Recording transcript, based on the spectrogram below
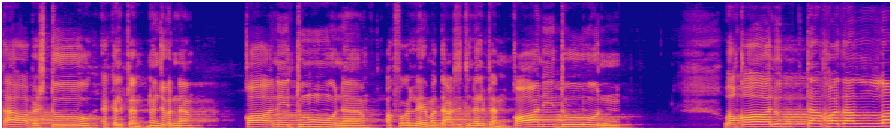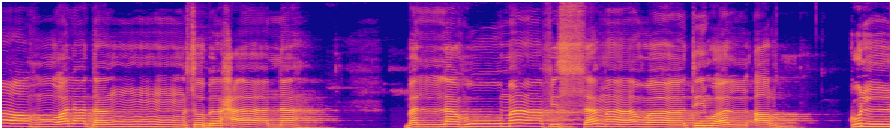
তাওয়া বেশ তু, একালিফ, টান, নুন জবর না قانتون. أكفر لي مد عرزتنا لفتن قانتون. وقالوا اتخذ الله ولدا سبحانه بل له ما في السماوات والأرض كل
